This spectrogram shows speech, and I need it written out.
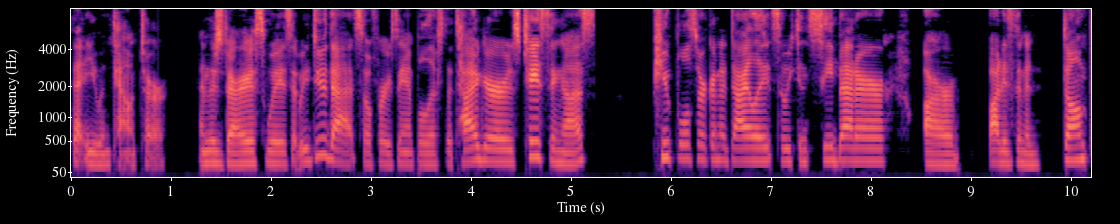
that you encounter. And there's various ways that we do that. So for example, if the tiger is chasing us, pupils are going to dilate so we can see better. Our body's going to dump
